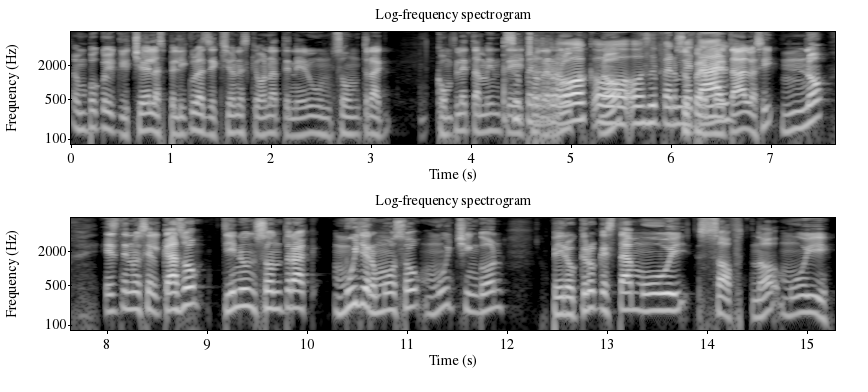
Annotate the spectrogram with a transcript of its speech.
un poco el cliché de las películas de acciones que van a tener un soundtrack completamente Super hecho de rock, rock, ¿no? o, o super metal. super metal, así. No, este no es el caso. Tiene un soundtrack muy hermoso, muy chingón, pero creo que está muy soft, ¿no? Muy,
